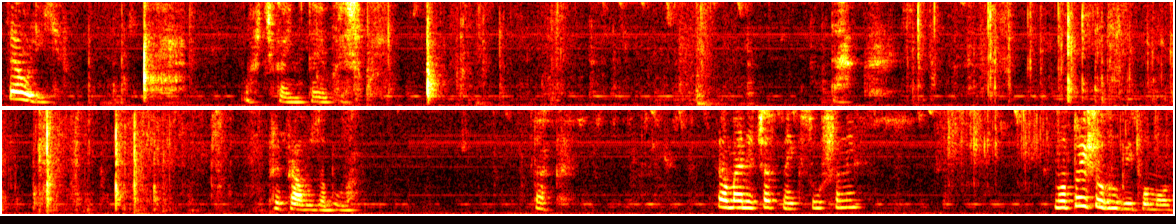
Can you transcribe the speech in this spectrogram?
Це олій. Ось чекай, не таю кришкою. Приправу забула. Так. Це у мене часник сушений. Ну той, що грубий помол.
